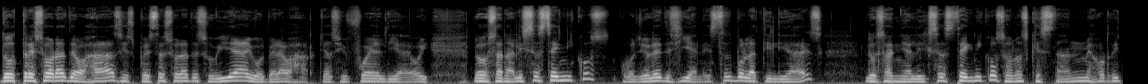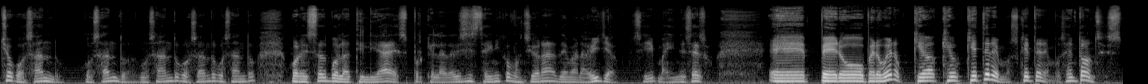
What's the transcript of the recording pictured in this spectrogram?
dos, tres horas de bajadas y después tres horas de subida y volver a bajar. Ya así fue el día de hoy. Los analistas técnicos, como yo les decía, en estas volatilidades, los analistas técnicos son los que están, mejor dicho, gozando, gozando, gozando, gozando, gozando con estas volatilidades, porque el análisis técnico funciona de maravilla, ¿sí? Imagínense eso. Eh, pero, pero bueno, ¿qué, qué, qué tenemos? ¿Qué tenemos? Entonces,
